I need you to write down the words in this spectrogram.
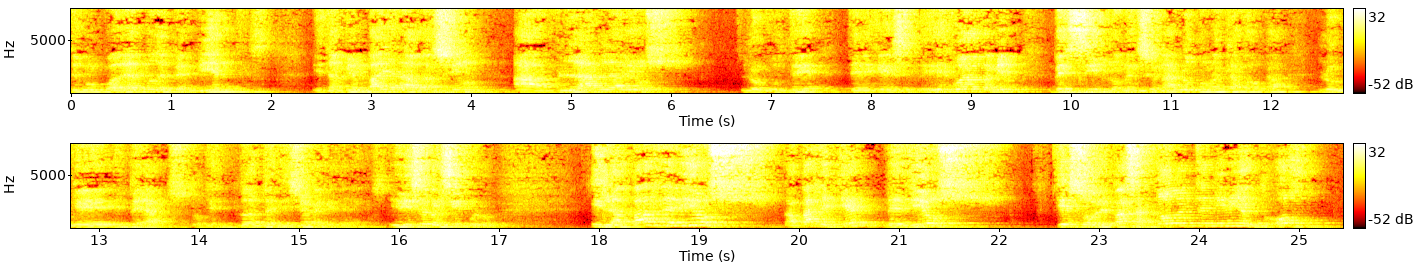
tengo un cuaderno de pendientes. Y también vaya a la oración hablarle a Dios lo que usted tiene que decirle. Y es bueno también decirlo, mencionarlo con nuestra boca lo que esperamos, lo que, las peticiones que tenemos. Y dice el versículo, y la paz de Dios, ¿la paz de quién? De Dios, que sobrepasa todo entendimiento. Ojo,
